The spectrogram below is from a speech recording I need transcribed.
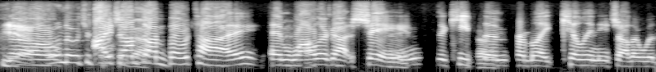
Yeah. I don't know what you're talking I jumped about. on Bowtie, and Waller got Shane to keep Yeah. them from like killing each other with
